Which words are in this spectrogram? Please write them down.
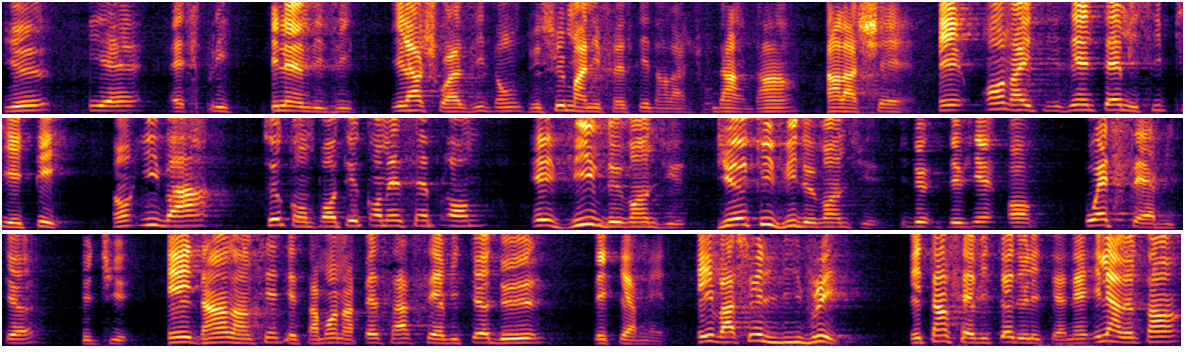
Dieu qui est esprit, il est invisible. Il a choisi donc de se manifester dans la, chair. Et on a utilisé un terme ici, piété. Donc il va se comporter comme un simple homme et vivre devant Dieu. Dieu qui vit devant Dieu, il devient homme pour être serviteur de Dieu. Et dans l'Ancien Testament, on appelle ça serviteur de l'Éternel. Et il va se livrer, étant serviteur de l'Éternel. Il est en même temps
